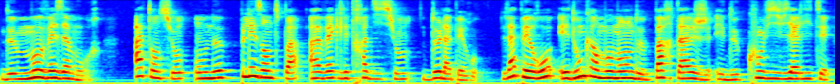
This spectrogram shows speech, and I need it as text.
de mauvais amour. Attention, on ne plaisante pas avec les traditions de l'apéro. L'apéro est donc un moment de partage et de convivialité.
